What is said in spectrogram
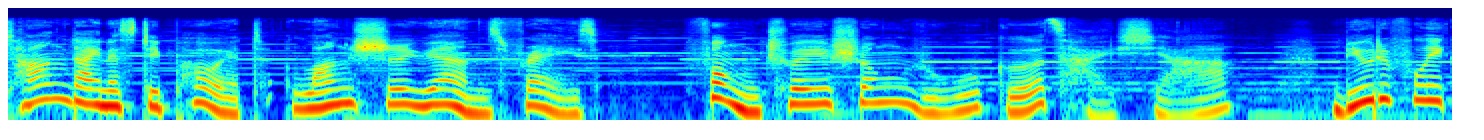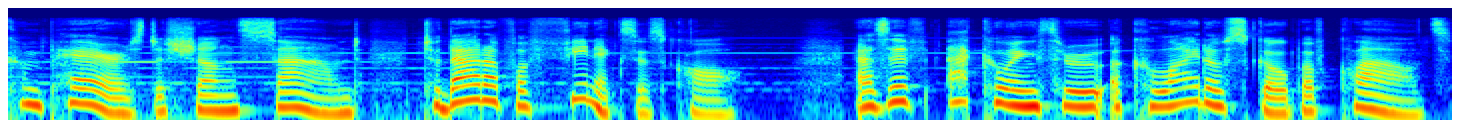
Tang Dynasty poet Lang Shi Yuan's phrase, Feng Chui Sheng Ru Ge Cai Xia, beautifully compares the sheng's sound to that of a phoenix's call, as if echoing through a kaleidoscope of clouds.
